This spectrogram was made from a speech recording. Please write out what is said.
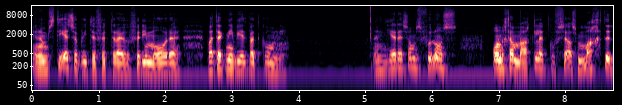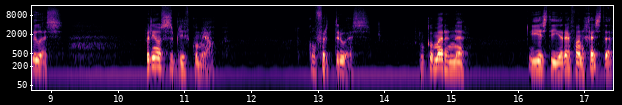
en om steeds op U te vertrou vir die môre wat ek nie weet wat kom nie. En Here, soms voel ons ongemaklik of selfs magteloos. Wil U ons asseblief kom help? Kom vertroos. En kom herinner. U is die Here van gister,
